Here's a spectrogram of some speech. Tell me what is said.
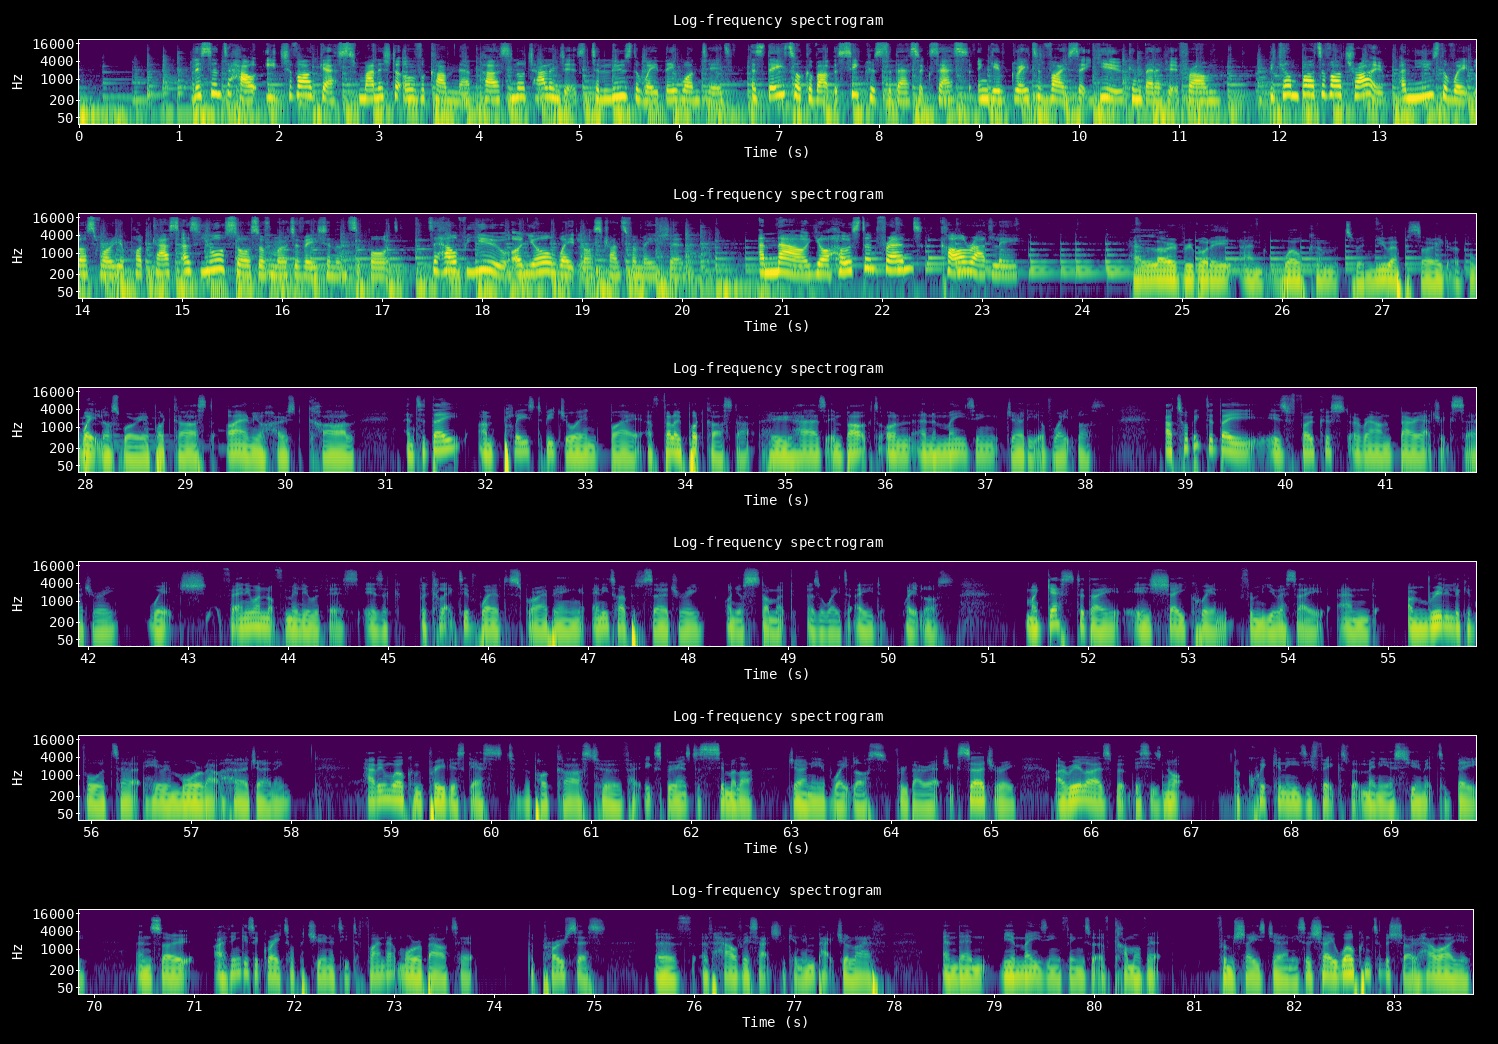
Listen to how each of our guests managed to overcome their personal challenges to lose the weight they wanted, as they talk about the secrets to their success and give great advice that you can benefit from. Become part of our tribe and use the Weight Loss Warrior podcast as your source of motivation and support to help you on your weight loss transformation. And now, your host and friend, Carl Radley. Hello, everybody, and welcome to a new episode of the Weight Loss Warrior podcast. I am your host, Carl, and today I'm pleased to be joined by a fellow podcaster who has embarked on an amazing journey of weight loss. Our topic today is focused around bariatric surgery, which, for anyone not familiar with this, is a, the collective way of describing any type of surgery on your stomach as a way to aid weight loss. My guest today is Shea Quinn from USA, and I'm really looking forward to hearing more about her journey. Having welcomed previous guests to the podcast who have experienced a similar journey of weight loss through bariatric surgery, I realise that this is not the quick and easy fix that many assume it to be. And so I think it's a great opportunity to find out more about it, the process of, of how this actually can impact your life, and then the amazing things that have come of it from Shea's journey. So, Shea, welcome to the show. How are you?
